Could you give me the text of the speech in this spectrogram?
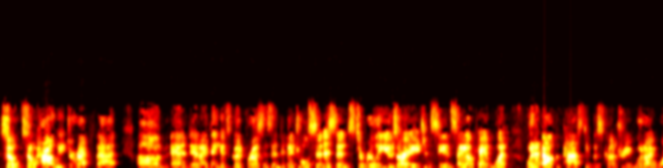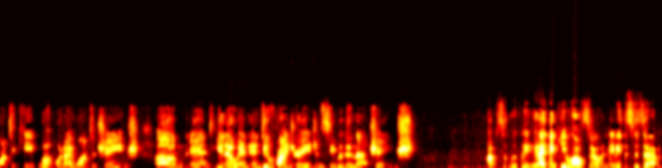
So, so how we direct that um, and and I think it's good for us as individual citizens to really use our agency and say, okay, what what about the past of this country would I want to keep? What would I want to change? Um, and you know, and and do find your agency within that change. Absolutely, and I think you also, and maybe this is um,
